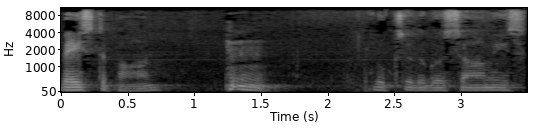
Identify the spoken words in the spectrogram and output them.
based upon books of the Goswamis.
